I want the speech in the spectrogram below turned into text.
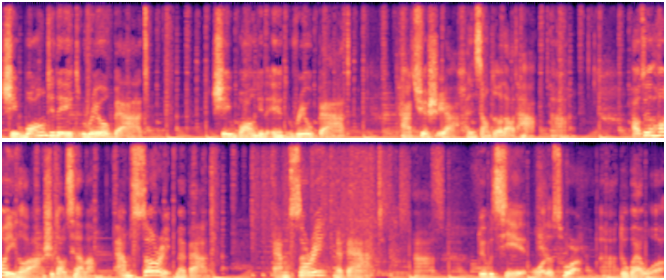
She wanted it real bad. She wanted it real bad. 她确实呀，很想得到它啊。 好，最后一个了，是道歉了。I'm sorry, my bad. I'm sorry, my bad. 啊，对不起，我的错啊，都怪我。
